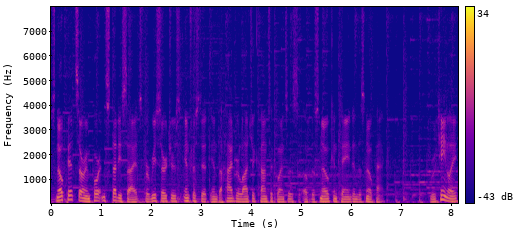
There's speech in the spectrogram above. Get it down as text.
Snow pits are important study sites for researchers interested in the hydrologic consequences of the snow contained in the snowpack. Routinely,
